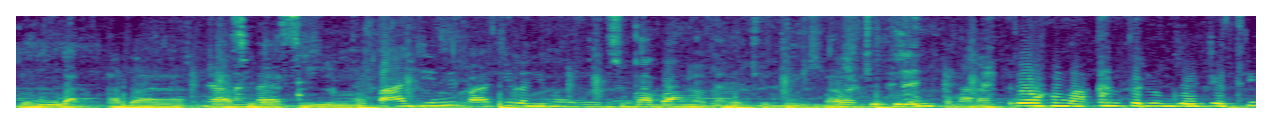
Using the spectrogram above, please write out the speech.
Jadi nggak ada basi-basi. Pak Haji nih Pak Haji lagi nungguin. suka banget ada cuti bawa cuti ke mana Dia mau makan tuh nungguin cuti.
